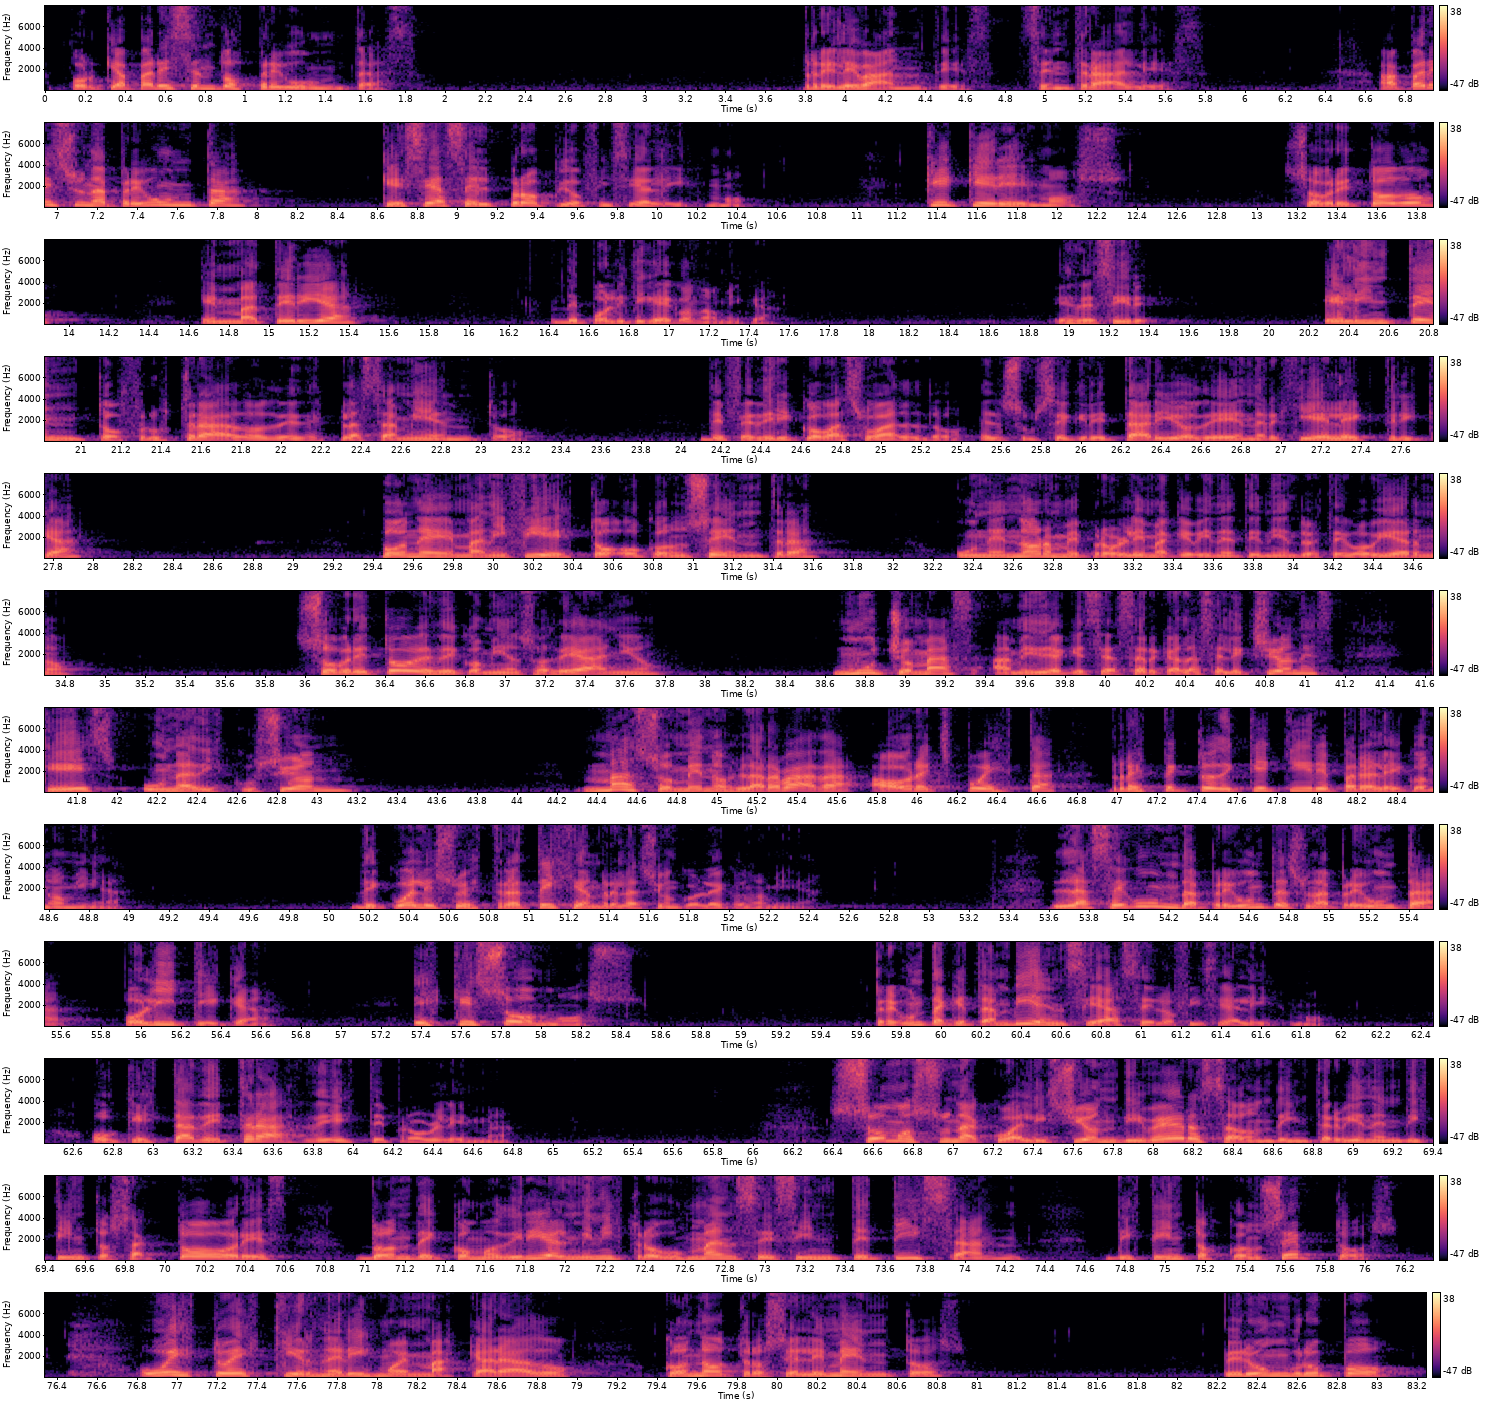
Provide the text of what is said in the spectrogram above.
Porque aparecen dos preguntas relevantes, centrales. Aparece una pregunta que se hace el propio oficialismo. ¿Qué queremos? Sobre todo en materia de política económica. Es decir, el intento frustrado de desplazamiento de Federico Basualdo, el subsecretario de Energía Eléctrica, pone en manifiesto o concentra un enorme problema que viene teniendo este gobierno, sobre todo desde comienzos de año, mucho más a medida que se acercan las elecciones, que es una discusión más o menos larvada, ahora expuesta, respecto de qué quiere para la economía, de cuál es su estrategia en relación con la economía. La segunda pregunta es una pregunta política, es qué somos, pregunta que también se hace el oficialismo o que está detrás de este problema. Somos una coalición diversa donde intervienen distintos actores, donde, como diría el ministro Guzmán, se sintetizan distintos conceptos. ¿O esto es kirchnerismo enmascarado con otros elementos, pero un grupo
